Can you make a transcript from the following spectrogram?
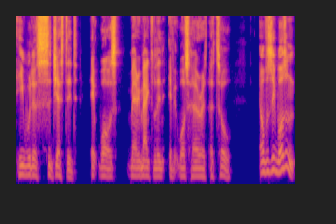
he would have suggested it was Mary Magdalene if it was her at, all. It obviously wasn't.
